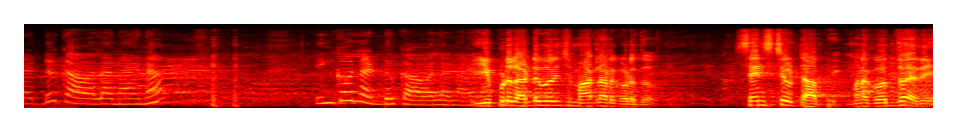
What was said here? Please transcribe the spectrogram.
లడ్డు కావాలా నాయన? ఇంకో లడ్డు కావాలా నాయన? ఇప్పుడు లడ్డు గురించి మాట్లాడకూడదు. సెన్సిటివ్ టాపిక్ మనకొద్దు అది.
